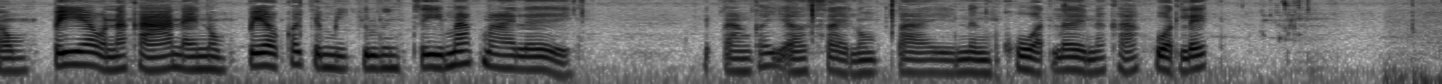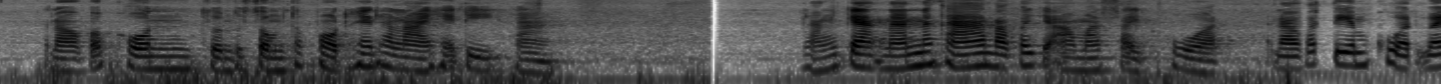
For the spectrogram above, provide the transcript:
นมเปรี้ยวนะคะ ในนมเปรี้ยวก็จะมีจุลินทรีย์มากมายเลยปังก็จะเอาใส่ลงไป 1 ขวดเลยนะคะ ขวดเล็ก เราก็คนส่วนผสมทั้งหมดให้ละลายให้ดีค่ะ หลังจากนั้นนะคะเราก็จะเอามาใส่ขวด เราก็เตรียมขวดไว้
